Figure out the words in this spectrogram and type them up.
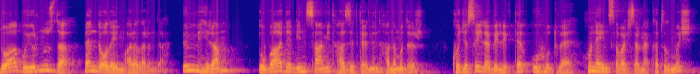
Dua buyurunuz da ben de olayım aralarında. Ümmü Hiram, Ubade bin Samit Hazretlerinin hanımıdır. Kocasıyla birlikte Uhud ve Huneyn savaşlarına katılmış,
